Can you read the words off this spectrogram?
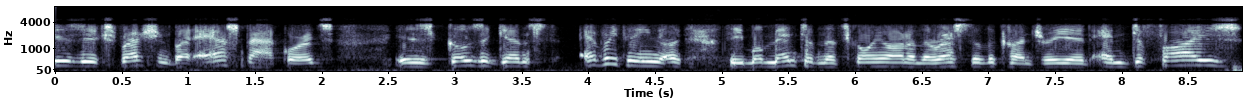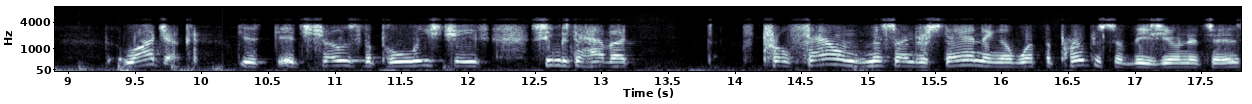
excuse the expression, but ass backwards, is goes against everything, uh, the momentum that's going on in the rest of the country, and, and defies logic. It, it shows the police chief seems to have a profound misunderstanding of what the purpose of these units is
